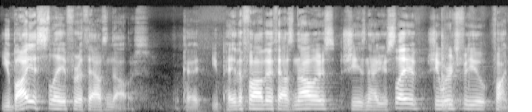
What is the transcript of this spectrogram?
You buy a slave for thousand dollars. Okay, you pay the father thousand dollars. She is now your slave. She works for you. Fine.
